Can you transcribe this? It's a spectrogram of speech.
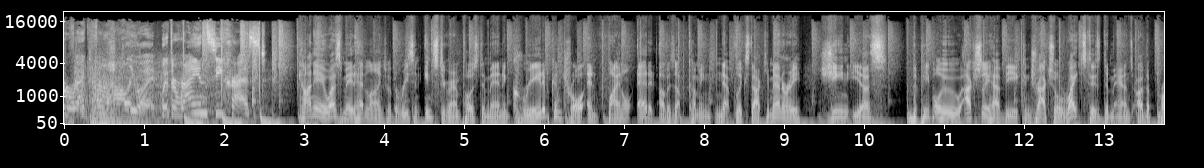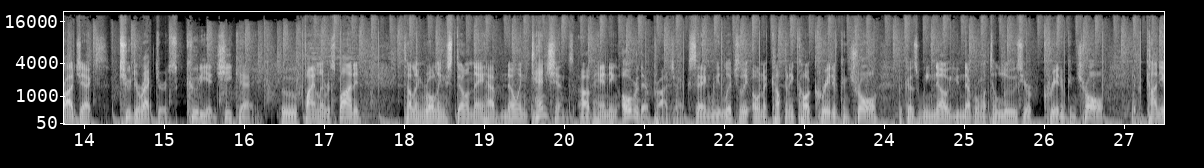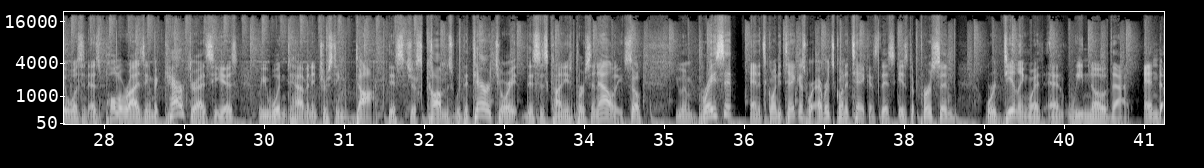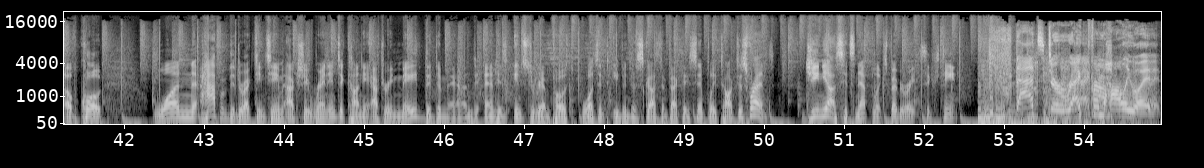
Direct from Hollywood with Ryan Seacrest. Kanye West made headlines with a recent Instagram post demanding creative control and final edit of his upcoming Netflix documentary, Jeen-Yuhs. The people who actually have the contractual rights to his demands are the project's two directors, Coodie and Chike, who finally responded telling Rolling Stone they have no intentions of handing over their project, saying we literally own a company called Creative Control because we know you never want to lose your creative control. If Kanye wasn't as polarizing of a character as he is, we wouldn't have an interesting doc. This just comes with the territory. This is Kanye's personality. So you embrace it, and it's going to take us wherever it's going to take us. This is the person we're dealing with, and we know that. End of quote. One half of the directing team actually ran into Kanye after he made the demand, and his Instagram post wasn't even discussed. In fact, they simply talked as friends. Jeen-Yuhs hits Netflix February 16th. That's direct from Hollywood.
